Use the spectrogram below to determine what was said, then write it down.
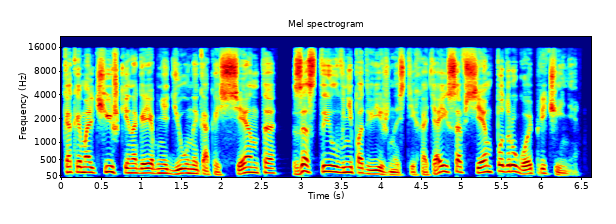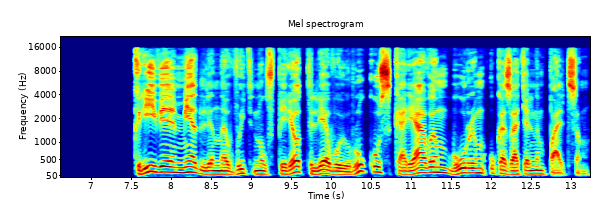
как и мальчишки на гребне дюны, как и Сента, застыл в неподвижности, хотя и совсем по другой причине. Кривия медленно вытянул вперед левую руку с корявым бурым указательным пальцем.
